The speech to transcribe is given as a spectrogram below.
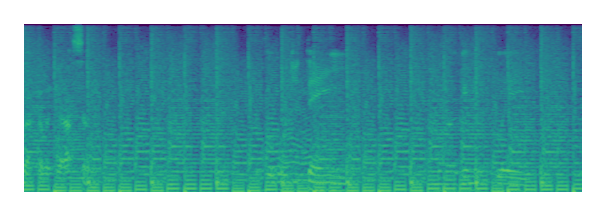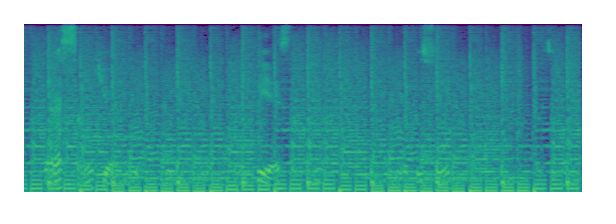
daquela geração. Um onde tem uma gameplay interessante, é um PS, né? Primeira pessoa. Você o como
